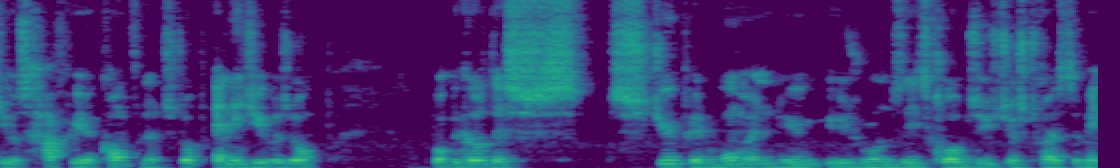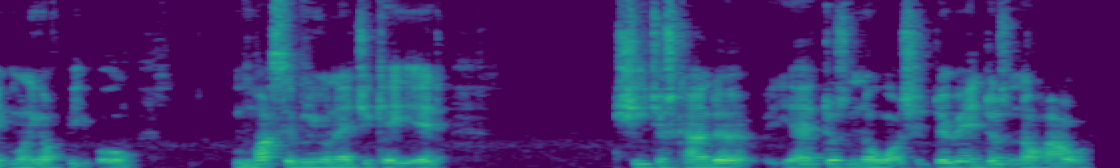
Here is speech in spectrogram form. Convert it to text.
She was happier. Confidence up. Energy was up. But because this stupid woman who who runs these clubs, who just tries to make money off people, massively uneducated, she just kind of yeah doesn't know what she's doing. Doesn't know how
